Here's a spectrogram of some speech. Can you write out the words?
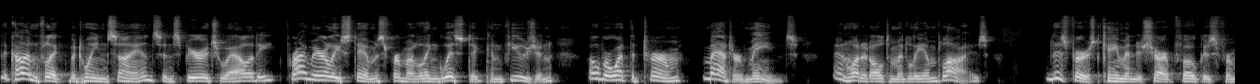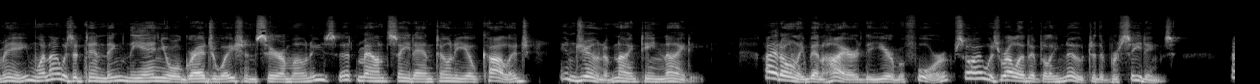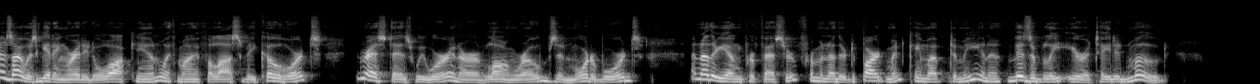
The conflict between science and spirituality primarily stems from a linguistic confusion over what the term matter means and what it ultimately implies. This first came into sharp focus for me when I was attending the annual graduation ceremonies at Mount San Antonio College in June of 1990. I had only been hired the year before, so I was relatively new to the proceedings. As I was getting ready to walk in with my philosophy cohorts, dressed as we were in our long robes and mortarboards, another young professor from another department came up to me in a visibly irritated mood.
